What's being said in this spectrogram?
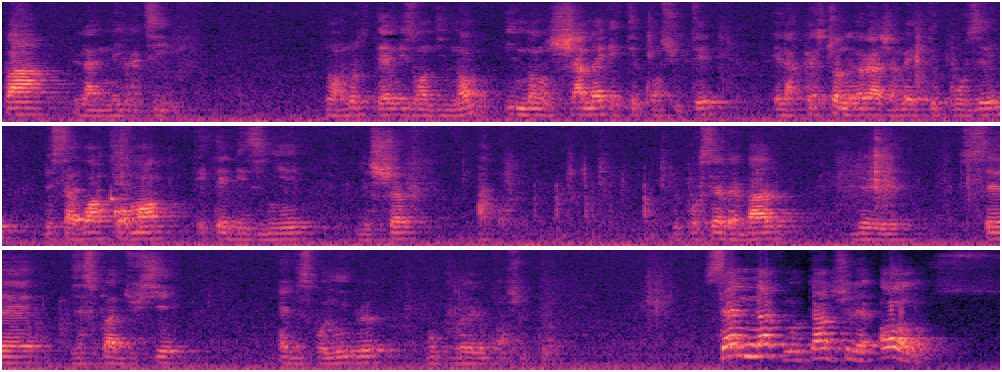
par la négative. Dans d'autres termes, ils ont dit non, ils n'ont jamais été consultés et la question ne leur a jamais été posée de savoir comment était désigné le chef quoi. Le procès verbal de ces exploits d'huissier est disponible, vous pourrez le consulter. Ces neuf notables sur les onze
